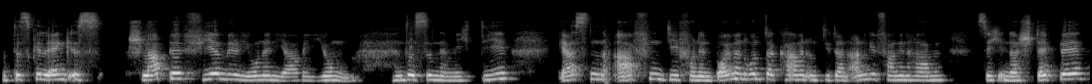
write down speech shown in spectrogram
Und das Gelenk ist schlappe vier Millionen Jahre jung. Das sind nämlich die ersten Affen, die von den Bäumen runterkamen und die dann angefangen haben, sich in der Steppe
